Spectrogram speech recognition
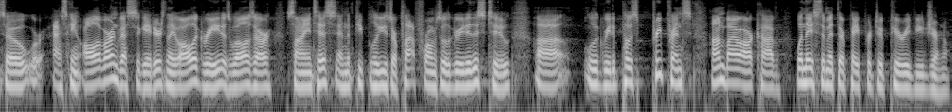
So we're asking all of our investigators, and they've all agreed, as well as our scientists and the people who use our platforms will agree to this too, uh, will agree to post preprints on bioRxiv when they submit their paper to a peer-reviewed journal.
